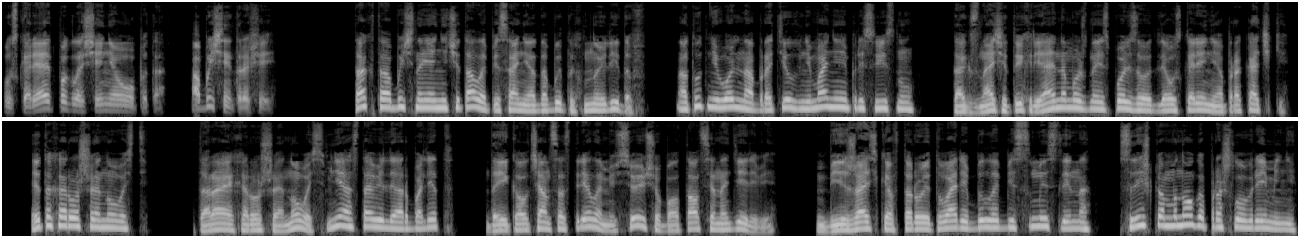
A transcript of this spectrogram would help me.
Ускоряет поглощение опыта. Обычный трофей. Так-то обычно я не читал описания добытых мной лидов, а тут невольно обратил внимание и присвистнул. Так значит, их реально можно использовать для ускорения прокачки. Это хорошая новость. Вторая хорошая новость, мне оставили арбалет, да и колчан со стрелами все еще болтался на дереве. Бежать ко второй твари было бессмысленно, слишком много прошло времени,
